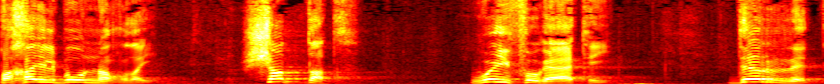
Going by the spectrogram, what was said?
bakhayl buu noqday. Shadad way fogaatay. Darad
